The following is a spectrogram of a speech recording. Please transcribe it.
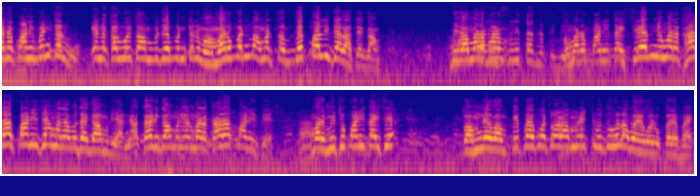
એને પાણી બંધ કરવું. એને કરવું હોય તો આમ બધે બંધ કરવું અમારો બંધ અમારે દત્તમાં લીધેલા છે ગામ. બીજા અમારા પાણી અમારા પાણી થાય છે અમારા ખારા જ પાણી છે અમારા બધા ગામડિયા ને ત્રણ ગામડિયા મારા ખારા પાણી છે. અમારે મીઠું પાણી થાય છે. તો અમને પીપળાઈ પોટવાળા અમને એટલું બધું ઓલા ઓલું કરે ભાઈ.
